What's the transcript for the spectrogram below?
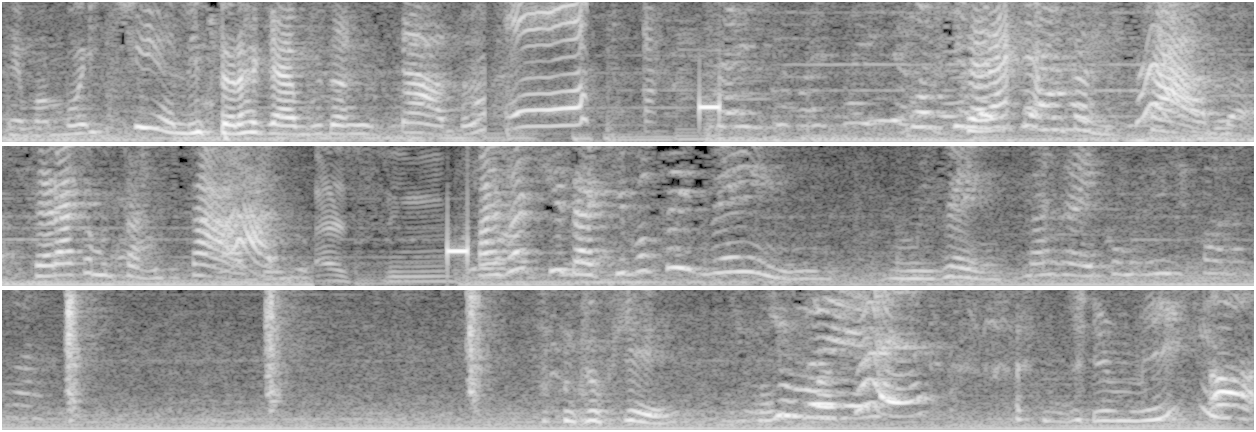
Tem uma moitinha ali. Será que é muito arriscado? Aí você vai sair. Você Será que é muito arriscada. arriscado? Será que é muito arriscado? Assim. Mas aqui, daqui vocês vêm. Não me vêm? Mas aí como que a gente corre atrás? Do quê? De você. De mim? Ó,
